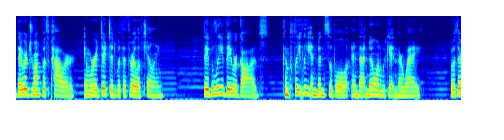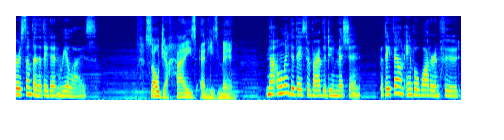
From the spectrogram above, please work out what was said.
They were drunk with power and were addicted with the thrill of killing. They believed they were gods, completely invincible and that no one would get in their way. But there was something that they didn't realize. Soldier Hayes and his men. Not only did they survive the Dune mission, but they found ample water and food.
